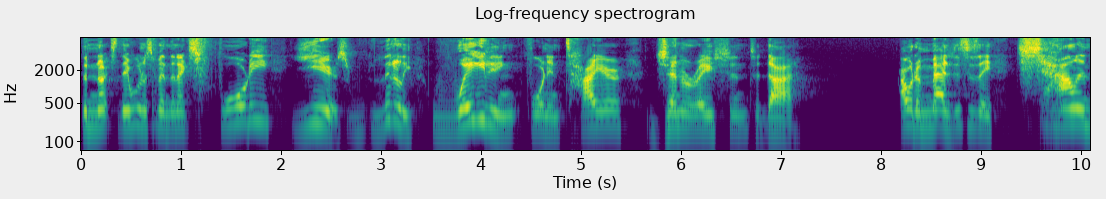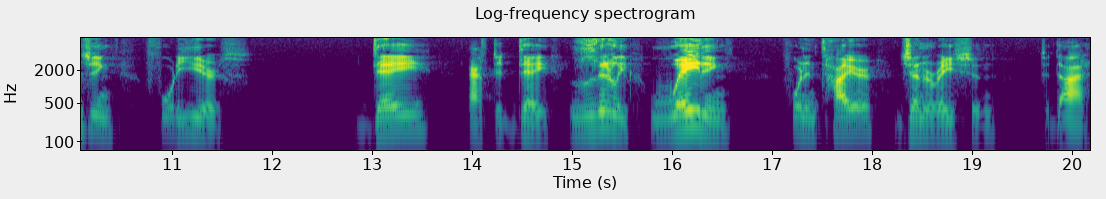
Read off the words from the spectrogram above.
the next, they were going to spend the next 40 years literally waiting for an entire generation to die. I would imagine this is a challenging 40 years. Day after day, literally waiting for an entire generation to die.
